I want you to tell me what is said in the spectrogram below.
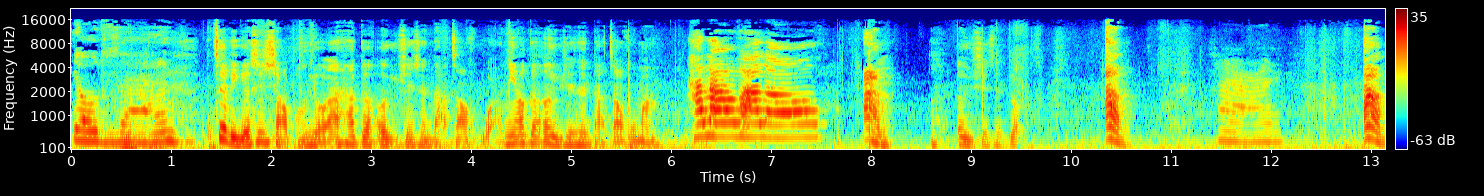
有人这里也是小朋友啊，他跟鳄鱼先生打招呼啊。你要跟鳄鱼先生打招呼吗？，Hello Hello，按，鳄鱼先生就。按嗨，按，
